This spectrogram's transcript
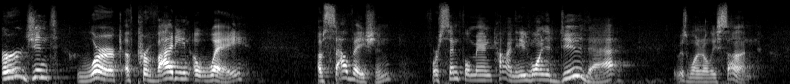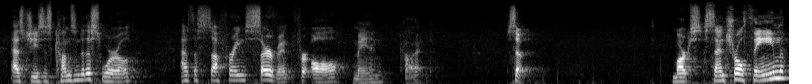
urgent work of providing a way of salvation for sinful mankind. And he wanted to do that through his one and only Son, as Jesus comes into this world as the suffering servant for all mankind. So, Mark's central theme,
